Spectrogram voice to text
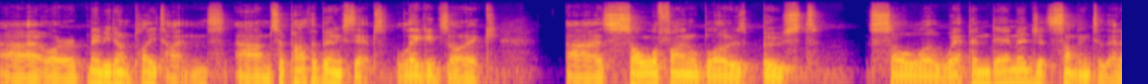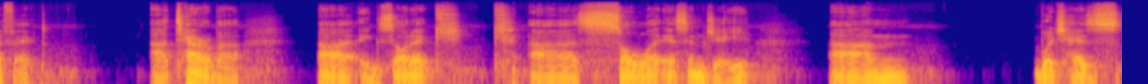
uh, or maybe don't play Titans, um, so Path of Burning Steps, leg exotic, uh, solar final blows boost solar weapon damage. It's something to that effect. Uh, Tarrabah, uh, exotic uh, solar SMG, um, which has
